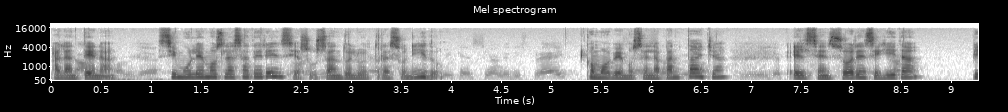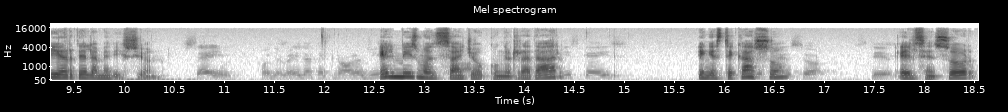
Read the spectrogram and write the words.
a la antena. Simulemos las adherencias usando el ultrasonido. Como vemos en la pantalla, el sensor enseguida pierde la medición. El mismo ensayo con el radar. En este caso, el sensor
